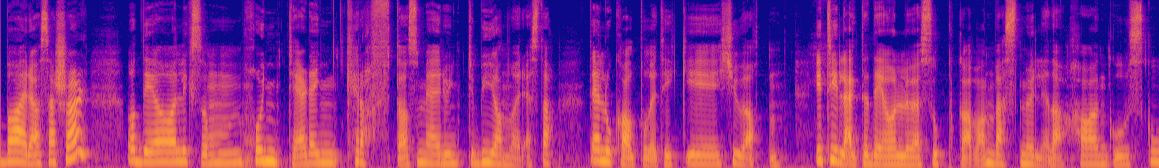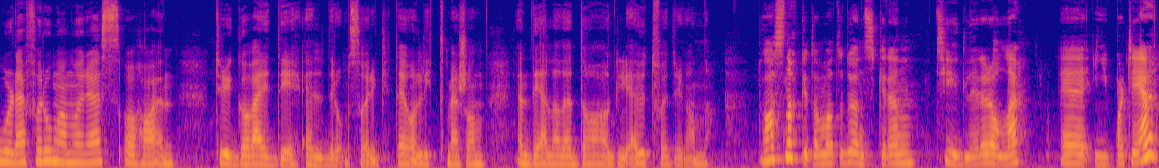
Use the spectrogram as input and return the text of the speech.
bare av seg sjøl. Og det å liksom håndtere den krafta som er rundt byene våre. da. Det er lokalpolitikk i 2018. I tillegg til det å løse oppgavene best mulig. da. Ha en god skole for ungene våre, og ha en trygg og verdig eldreomsorg. Det er jo litt mer sånn en del av de daglige utfordringene. da. Du har snakket om at du ønsker en tydeligere rolle eh, i partiet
